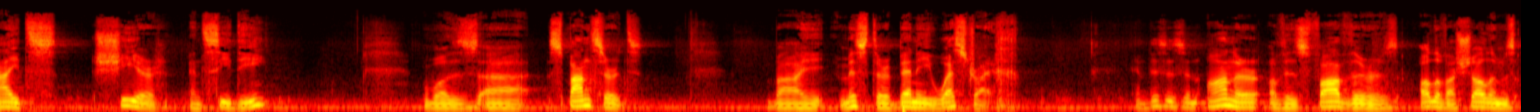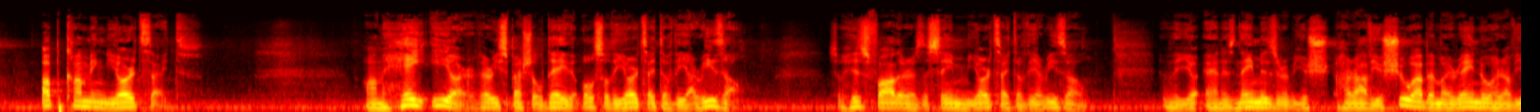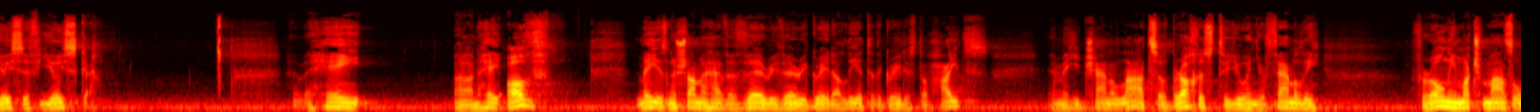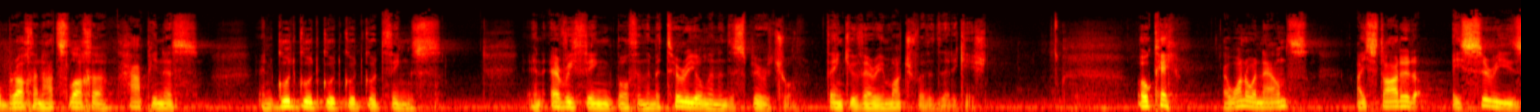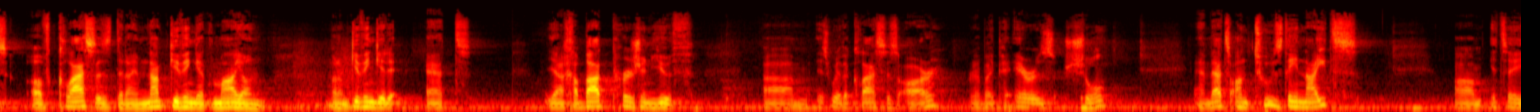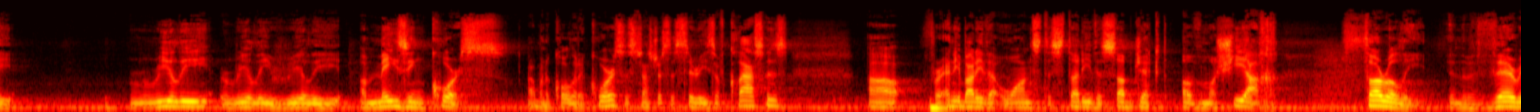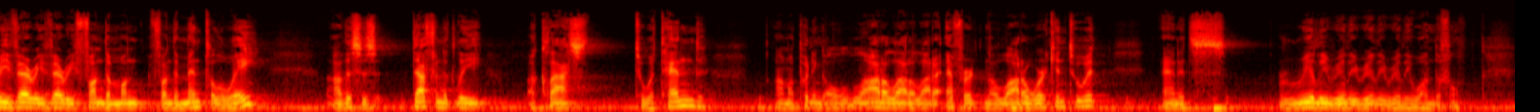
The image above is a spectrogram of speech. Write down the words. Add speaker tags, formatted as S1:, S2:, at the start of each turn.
S1: tonight's shiur and CD was uh, sponsored by Mr. Benny Westreich. And this is in honor of his father's, Olav Hashalim's, upcoming yahrzeit. On Hey Iyar, very special day, also the yahrzeit of the Arizal. So his father has the same yahrzeit of the Arizal and, the, and his name is Rabbi Yesh, Harav Yeshua ben Mayrenu Harav Yosef Yoiska. Hey, on uh, Hey Av, may his neshama have a very, very great aliyah to the greatest of heights, and may he channel lots of brachas to you and your family for only much mazel, bracha, and hatzlacha, happiness, and good, good, good, good, good things, and everything, both in the material and in the spiritual. Thank you very much for the dedication. Okay, I want to announce I started a series of classes that I'm not giving at Mayon, but I'm giving it at yeah, Chabad Persian Youth, um, is where the classes are, Rabbi Pe'er's shul. And that's on Tuesday nights. Um, it's a really, really, really amazing course. I want to call it a course. It's not just a series of classes. Uh, for anybody that wants to study the subject of Mashiach thoroughly in a very, very, very fundament, fundamental way. Uh, this is definitely a class to attend. I'm putting a lot, a lot, a lot of effort and a lot of work into it, and it's really, really, really, really wonderful.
